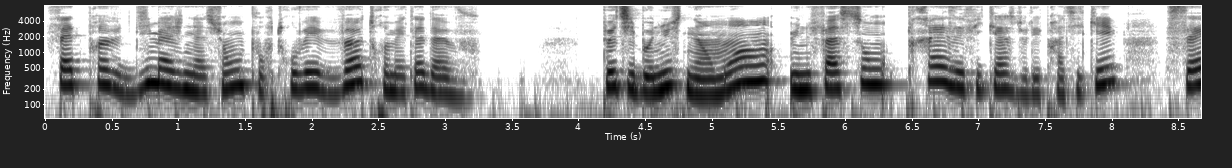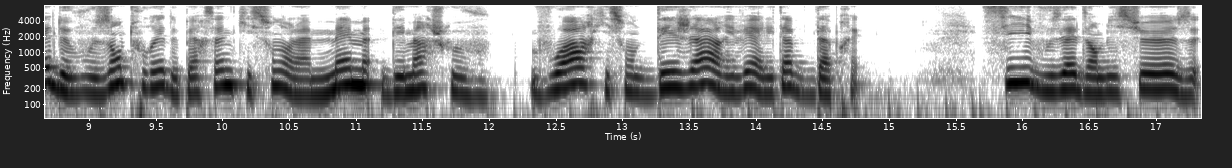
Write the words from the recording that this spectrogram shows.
faites preuve d'imagination pour trouver votre méthode à vous. Petit bonus néanmoins, une façon très efficace de les pratiquer, c'est de vous entourer de personnes qui sont dans la même démarche que vous voire qui sont déjà arrivés à l'étape d'après. Si vous êtes ambitieuse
